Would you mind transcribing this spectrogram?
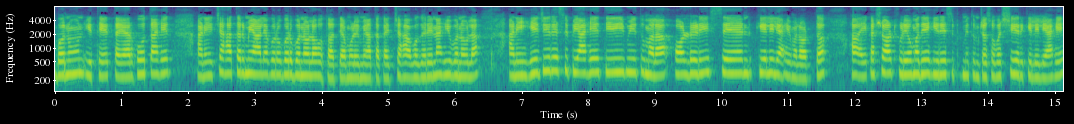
बनवून इथे तयार होत आहेत. आणि चहा तर मी आल्याबरोबर बनवला होता त्यामुळे मी आता काही चहा वगैरे नाही बनवला. आणि ही जी रेसिपी आहे ती मी तुम्हाला ऑलरेडी सेंड केलेली आहे मला वाटतं. हा एका शॉर्ट व्हिडिओमध्ये ही रेसिपी मी तुमच्यासोबत शेअर केलेली आहे.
